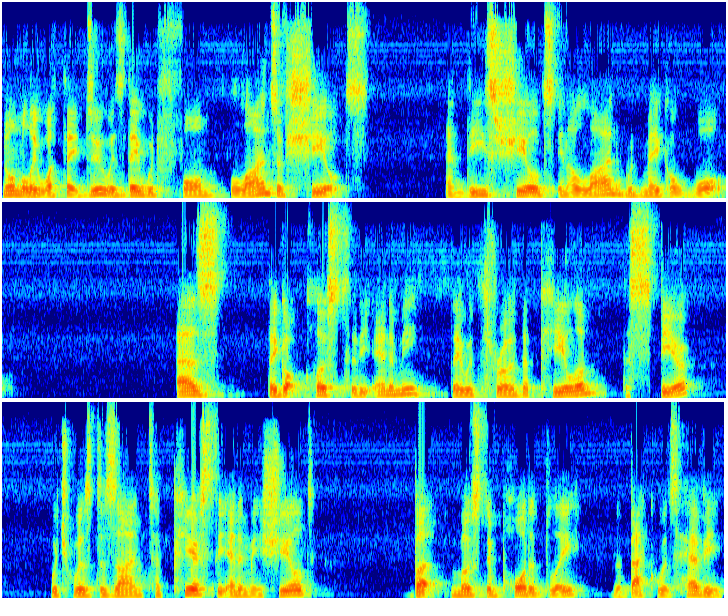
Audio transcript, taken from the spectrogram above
normally what they do is they would form lines of shields, and these shields in a line would make a wall. As they got close to the enemy, they would throw the pilum, the spear, which was designed to pierce the enemy's shield, but most importantly, the back was heavy,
